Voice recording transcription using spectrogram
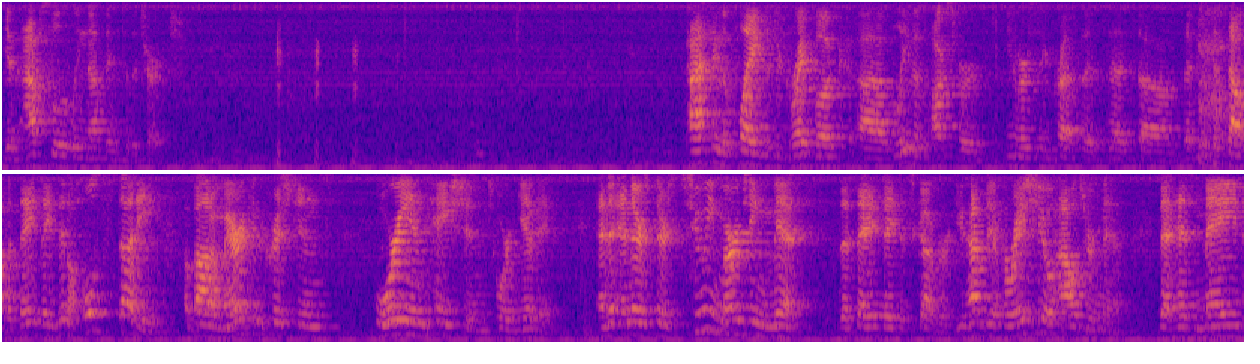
give absolutely nothing to the church. Passing the Plate is a great book. Uh, I believe it's Oxford University Press that, that, uh, that put this out. But they, they did a whole study about American Christians' orientation toward giving. And, and there's, there's two emerging myths that they, they discovered. You have the Horatio Alger myth that has made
